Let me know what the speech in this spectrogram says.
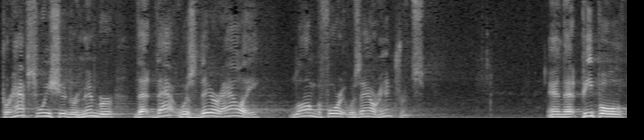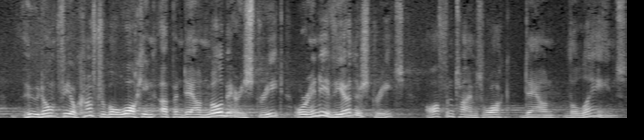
Perhaps we should remember that that was their alley long before it was our entrance. And that people who don't feel comfortable walking up and down Mulberry Street or any of the other streets oftentimes walk down the lanes.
